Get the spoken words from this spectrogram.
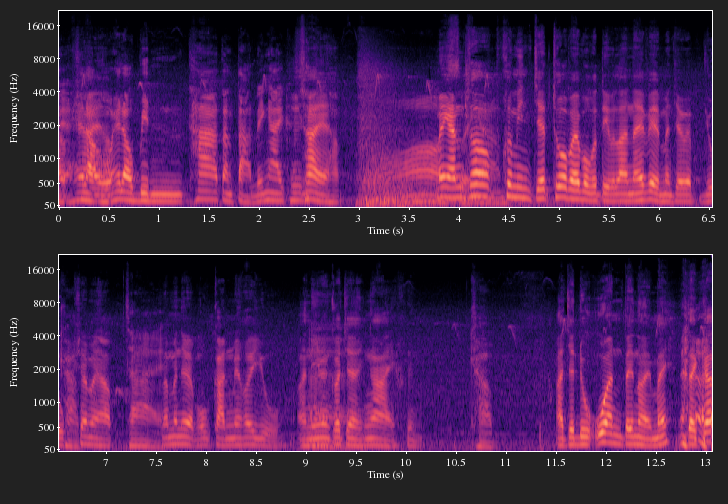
ครับให้เราช่คบให้เราบินท่าต่างๆได้ง่ายขึ้นใช่ครับ อ๋อไม่งั้นสวยถ้างเครื่องบินเจ็ตทั่วไปปกติเวลาไนท์เฟสมันจะแบบยุบครับใช่ไหมครับ ใช่ แล้วมันจะแบบโอกันไม่ค่อยอยู่ อันนี้มันอ่าก็จะง่ายขึ้น ครับอาจจะดูอ้วนไปหน่อยไหม แต่ก็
